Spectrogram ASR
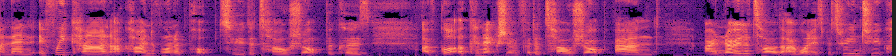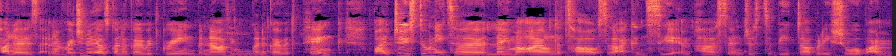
And then if we can, I kind of wanna pop to the tile shop because I've got a connection for the tile shop and I know the tile that I want is between two colours and originally I was going to go with green but now I think I'm going to go with pink. But I do still need to lay my eye on the tile so that I can see it in person just to be doubly sure but I'm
